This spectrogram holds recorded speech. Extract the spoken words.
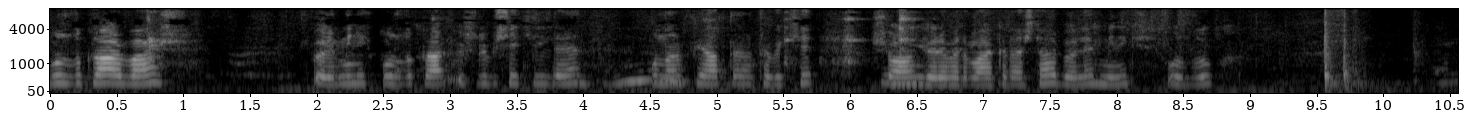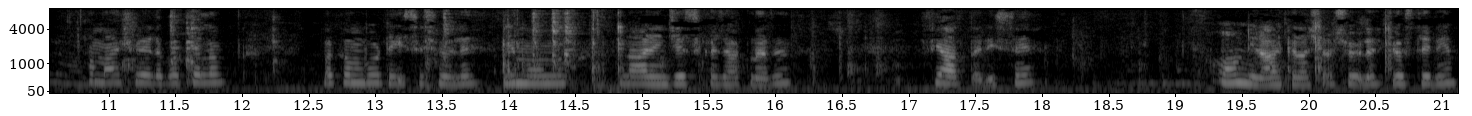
buzluklar var. Böyle minik buzluklar üçlü bir şekilde. Bunların fiyatlarını tabii ki şu an göremedim arkadaşlar. Böyle minik buzluk. Hemen şuraya da bakalım. Bakın burada ise şöyle limonluk narenciye sıkacakları. Fiyatları ise 10 lira arkadaşlar. Şöyle göstereyim.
